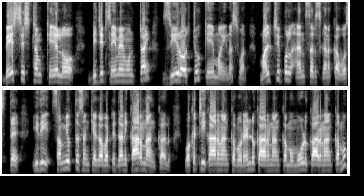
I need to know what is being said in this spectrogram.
బేస్ సిస్టమ్ కేలో డిజిట్స్ ఏమేమి ఉంటాయి? Zero to K minus one. Multiple answers గనక వస్తే ఇది సంయుక్త సంఖ్య కాబట్టి దాని కారణాంకాలు. ఒకటి కారణాంకము రెండు కారణాంకము మూడు కారణాంకము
